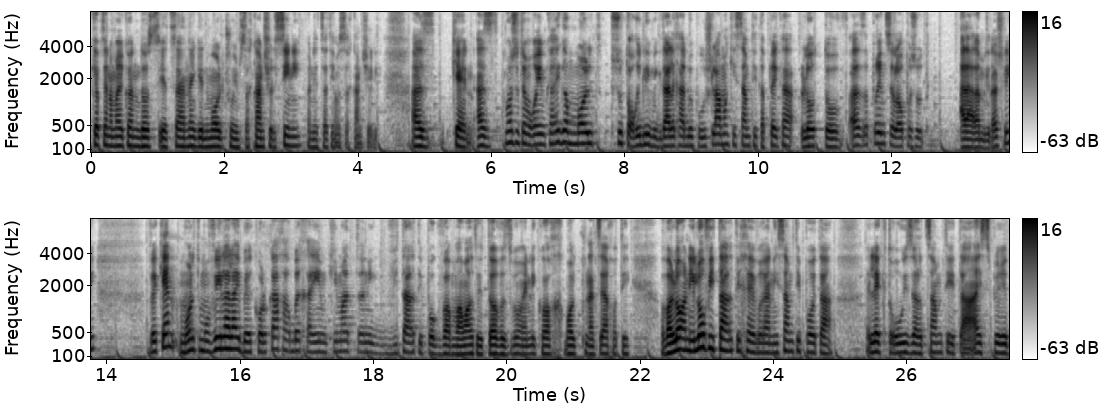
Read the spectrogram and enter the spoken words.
קפטן אמריקן דוס יצא נגד Molt שהוא עם שחקן של סיני ואני יצאתי עם השחקן שלי. אז כן אז כמו שאתם רואים כרגע Molt פשוט הוריד לי מגדל אחד ב push. למה? כי שמתי את ה PEKKA לא טוב. אז ה Prince שלו פשוט עלה למגדל שלי. וכן Molt מוביל עליי בכל כך הרבה חיים. כמעט אני ויתרתי פה כבר ואמרתי טוב עזבו אין לי כוח Molt תנצח אותי. אבל לא אני לא ויתרתי חבר'ה. אני שמתי פה את ה... Electro Wizard, שמתי את ה Ice Spirit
